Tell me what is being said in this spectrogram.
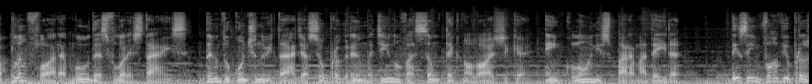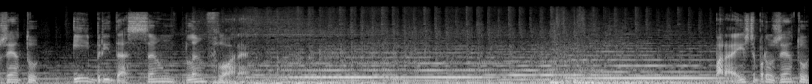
A Planflora Mudas Florestais, dando continuidade a seu programa de inovação tecnológica em clones para madeira, desenvolve o projeto Hibridação Planflora. Para este projeto,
